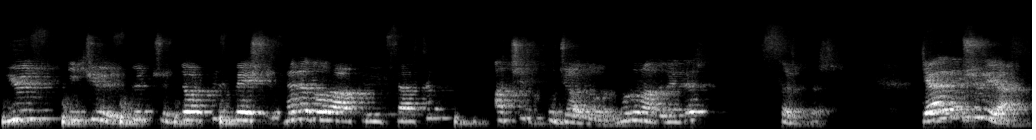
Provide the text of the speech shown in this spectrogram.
100, 200, 300, 400, 500. Nereye doğru artıyor yükseltim? Açık uca doğru. Bunun adı nedir? Sırttır. Geldim şuraya.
